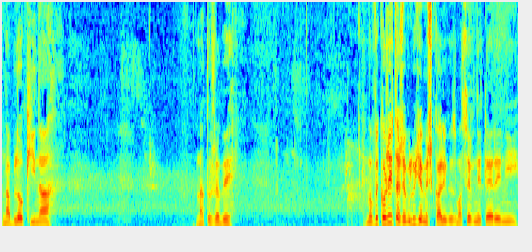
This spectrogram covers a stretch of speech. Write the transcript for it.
na bloki, na, na to, żeby no wykorzystać, żeby ludzie mieszkali, bez masywny teren i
